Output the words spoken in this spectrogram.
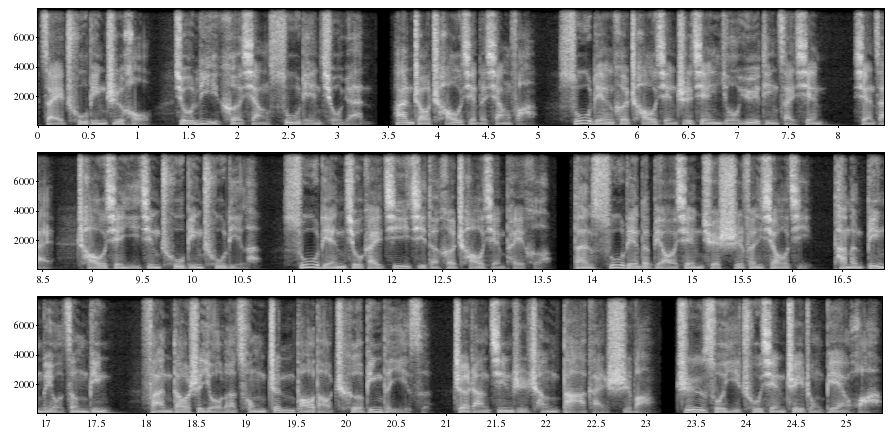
在出兵之后就立刻向苏联求援。按照朝鲜的想法，苏联和朝鲜之间有约定在先。现在朝鲜已经出兵出力了，苏联就该积极的和朝鲜配合。但苏联的表现却十分消极，他们并没有增兵，反倒是有了从珍宝岛撤兵的意思，这让金日成大感失望。之所以出现这种变化，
